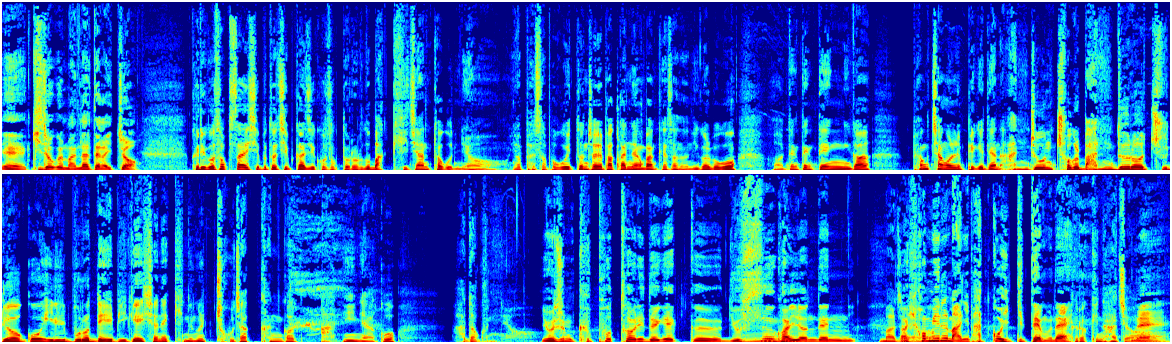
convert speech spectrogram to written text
예, 기적을 만날 때가 있죠. 그리고 속사이시부터 집까지 고속도로도 막히지 않더군요. 옆에서 보고 있던 저의 바깥 양반께서는 이걸 보고 어, 땡땡땡이가 평창 올림픽에 대한 안 좋은 추억을 만들어 주려고 일부러 내비게이션의 기능을 조작한 것 아니냐고 하더군요. 요즘 그 포털이 되게 그 뉴스 음. 관련된 맞아요. 아, 혐의를 많이 받고 있기 때문에 그렇긴 하죠. 네.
